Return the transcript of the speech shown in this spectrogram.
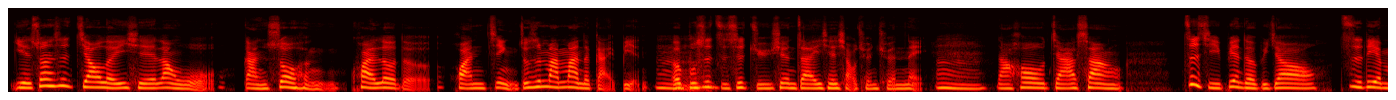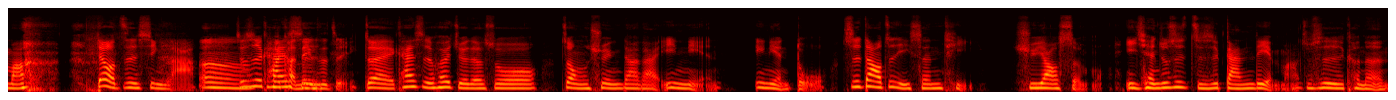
也算是教了一些让我。感受很快乐的环境，就是慢慢的改变，嗯、而不是只是局限在一些小圈圈内。嗯，然后加上自己变得比较自恋吗？比较有自信啦。嗯，就是开始肯定自己，对，开始会觉得说重训大概一年一年多，知道自己身体需要什么。以前就是只是干练嘛，就是可能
